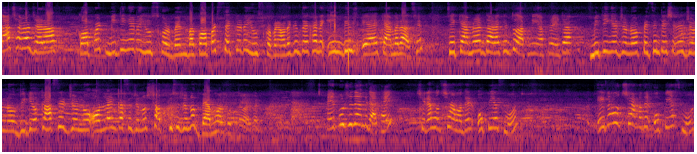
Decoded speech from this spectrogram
তাছাড়া যারা কর্পোরেট মিটিং এটা ইউজ করবেন বা কর্পোরেট সেক্টরে ইউজ করবেন, আমাদের কিন্তু এখানে ইনবিল্ট এআই ক্যামেরা আছে। যে ক্যামেরার দ্বারা কিন্তু আপনি, আপনার এটা মিটিংয়ের জন্য প্রেজেন্টেশনের জন্য ভিডিও ক্লাসের জন্য অনলাইন ক্লাসের জন্য সব কিছুর জন্য ব্যবহার করতে পারবেন। এরপর যদি আমি দেখাই, সেটা হচ্ছে আমাদের ওপিএস মোড এটা হচ্ছে আমাদের ওপিএস মোড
